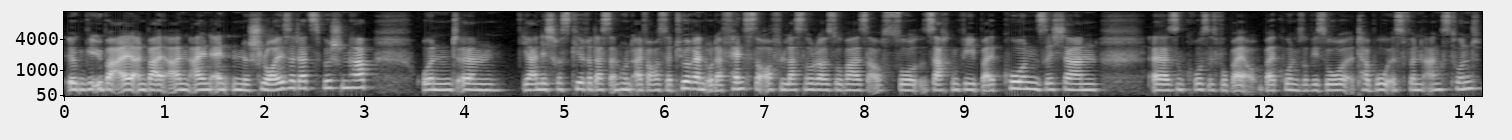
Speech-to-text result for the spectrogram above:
irgendwie überall an, an allen Enden eine Schleuse dazwischen habe und ähm, ja, nicht riskiere, dass ein Hund einfach aus der Tür rennt oder Fenster offen lassen oder sowas. Auch so Sachen wie Balkon sichern äh, sind großes, wobei Balkon sowieso tabu ist für einen Angsthund.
